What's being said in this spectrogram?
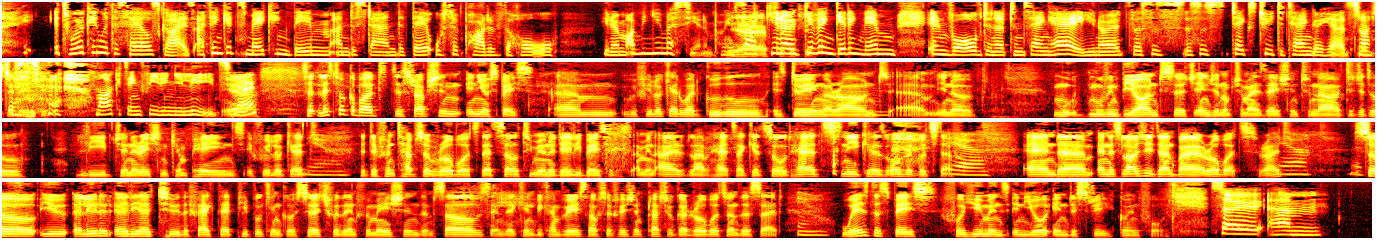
it's working with the sales guys. I think it's making them understand that they're also part of the whole, you know, I mean, you must see it. I mean, it's Yeah, like, you know, giving, getting them involved in it and saying, hey, you know, it's, this is, this is, takes two to tango here. It's not Absolutely. just marketing feeding you leads, you Yeah. know? So let's talk about disruption in your space. Um, if you look at what Google is doing around, Mm. um, you know, mo- moving beyond search engine optimization to now digital lead generation campaigns. If we look at Yeah. the different types of robots that sell to me on a daily basis, I mean, I love hats. I get sold hats, sneakers, all the good stuff. Yeah. And um, and it's largely done by robots, right? Yeah. So you alluded earlier to the fact that people can go search for the information themselves and they can become very self-sufficient. Plus we've got robots on this side. Yeah. Where's the space for humans in your industry going forward? So, um,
